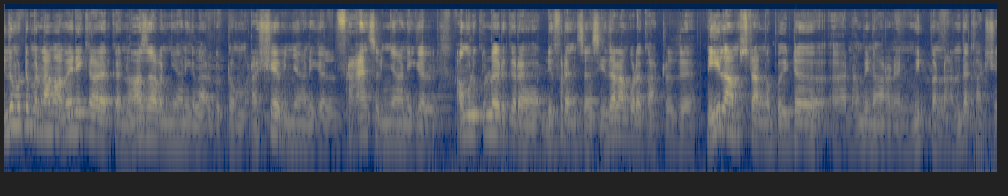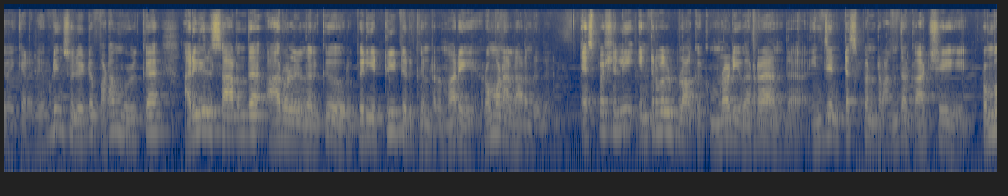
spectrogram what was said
இது மட்டும் இல்லாமல் அமெரிக்காவில் இருக்க நாசா விஞ்ஞானிகளாக இருக்கட்டும் ரஷ்ய விஞ்ஞானிகள் பிரான்ஸ் விஞ்ஞானிகள் அவங்களுக்குள்ள இருக்கிற டிஃப்ரென்சஸ் இதெல்லாம் கூட காட்டுறது. நீல் ஆம்ஸ்டாங்க போயிட்டு நம்பி நாராயணன் மீட் பண்ண அந்த காட்சியை வைக்கிறது. இப்படின்னு சொல்லிட்டு படம் முழுக்க அறிவியல் சார்ந்த ஆர்வலர்களுக்கு ஒரு பெரிய ட்ரீட் இருக்குன்ற மாதிரி ரொம்ப நல்லா இருந்தது. எஸ்பெஷலி இன்டர்வல் பிளாக்குக்கு முன்னாடி வர்ற அந்த இன்ஜின் டெஸ்ட் பண்ணுற அந்த காட்சி ரொம்ப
